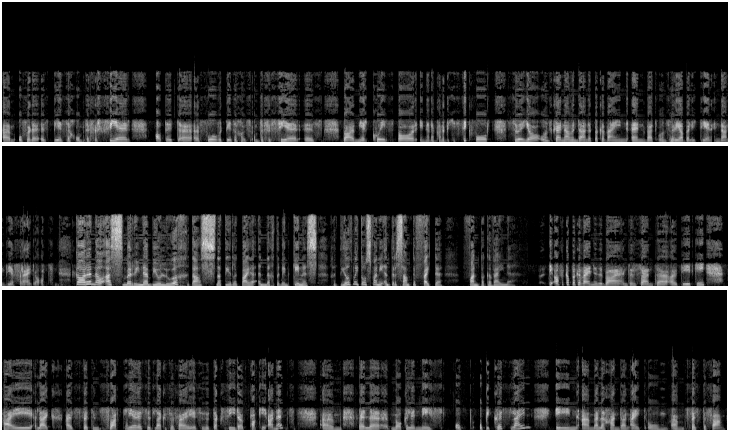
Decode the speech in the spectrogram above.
um of hulle is besig om te verveer altyd eh, 'n uh, voël wat besig is om te verveer is baie meer kwesbaar en hulle kan 'n bietjie siek word. So ja, ons kry nou en dan 'n pikkewyn in wat ons rehabiliteer en dan weer vrylaat. Karen nou as marinebioloog, daar's natuurlik baie inligting en kennis gedeel met ons van die interessante feite van pikkewyne die Afrika pikkewyn is 'n baie interessante ou diertjie. Hy lyk like, as wit en swart klere, so dit lyk asof hy so 'n tuxedo pakkie aan het. Ehm um, hulle maak hulle nes op op die kuslyn en um, hulle gaan dan uit om um, vis te vang.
